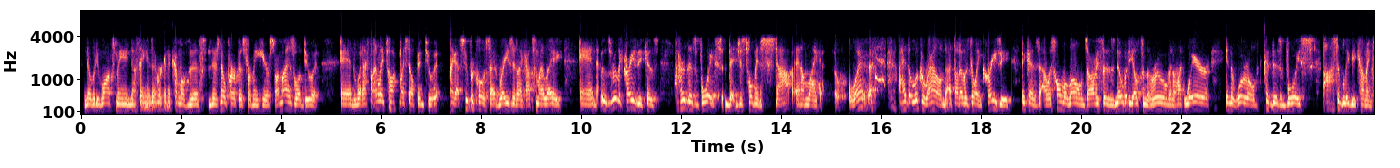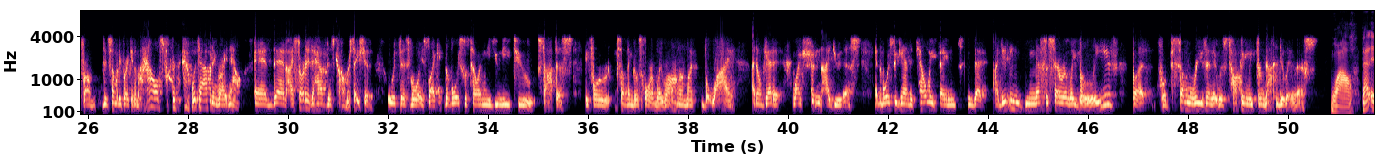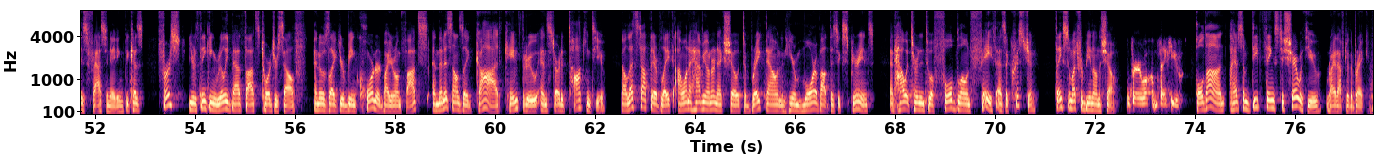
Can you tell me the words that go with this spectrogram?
Nobody wants me. Nothing is ever going to come of this. There's no purpose for me here, so I might as well do it. And when I finally talked myself into it, I got super close. I'd raise it. I got to my leg, and it was really crazy because I heard this voice that just told me to stop. And I'm like, what? I had to look around. I thought I was going crazy because I was home alone. So obviously there's nobody else in the room. And I'm like, where in the world could this voice possibly be coming from? Did somebody break into my house? What's happening right now? And then I started to have this conversation with this voice. Like the voice was telling me, you need to stop this before something goes horribly wrong. I'm like, but why? I don't get it. Why shouldn't I do this? And the voice began to tell me things that I didn't necessarily believe, but for some reason it was talking me through not doing this. Wow, that is fascinating because first you're thinking really bad thoughts towards yourself, and it was like you're being cornered by your own thoughts. And then it sounds like God came through and started talking to you. Now, let's stop there, Blake. I want to have you on our next show to break down and hear more about this experience and how it turned into a full blown faith as a Christian. Thanks so much for being on the show. You're very welcome. Thank you. Hold on. I have some deep things to share with you right after the break.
